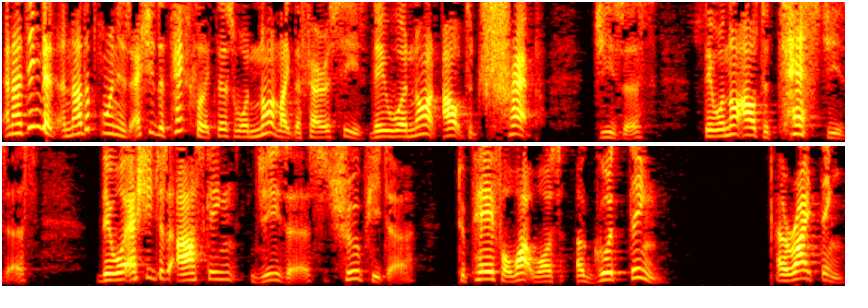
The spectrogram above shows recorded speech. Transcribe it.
And I think that another point is actually the tax collectors were not like the Pharisees. They were not out to trap Jesus. They were not out to test Jesus. They were actually just asking Jesus, through Peter, to pay for what was a good thing, a right thing.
